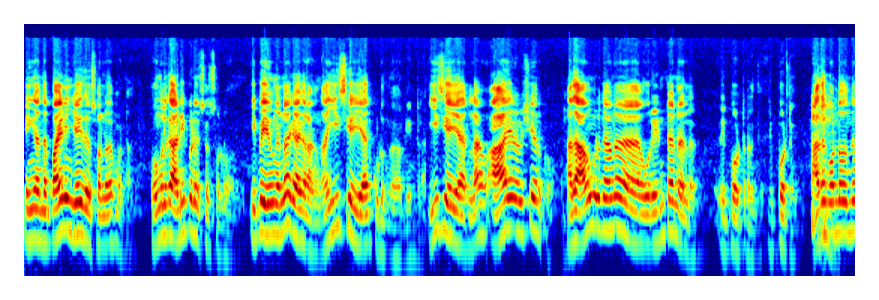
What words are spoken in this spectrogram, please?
நீங்கள் அந்த பதினஞ்சை இதில் பண்ணவே மாட்டாங்க. உங்களுக்கு அடிப்படை விஷயம் சொல்லுவாங்க. இப்போ இவங்க என்ன கேட்குறாங்கன்னா ஈசிஐஆர் கொடுங்க அப்படின்ற. ஈசிஐஆரில் ஆயிரம் விஷயம் இருக்கும். அது அவங்களுக்கான ஒரு இன்டர்னல் ரிப்போர்ட்றது ரிப்போர்ட்டு அதை கொண்டு வந்து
